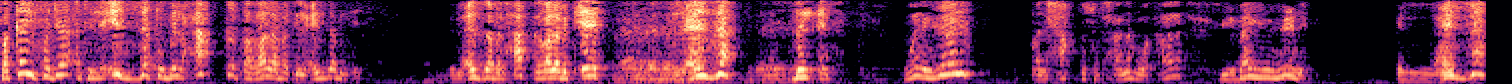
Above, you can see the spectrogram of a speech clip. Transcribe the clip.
فكيف جاءت العزة بالحق فغلبت العزة بالإثم العزة بالحق غلبت إيه؟ العزة بالإثم ولذلك الحق سبحانه وتعالى يبين لنا العزة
